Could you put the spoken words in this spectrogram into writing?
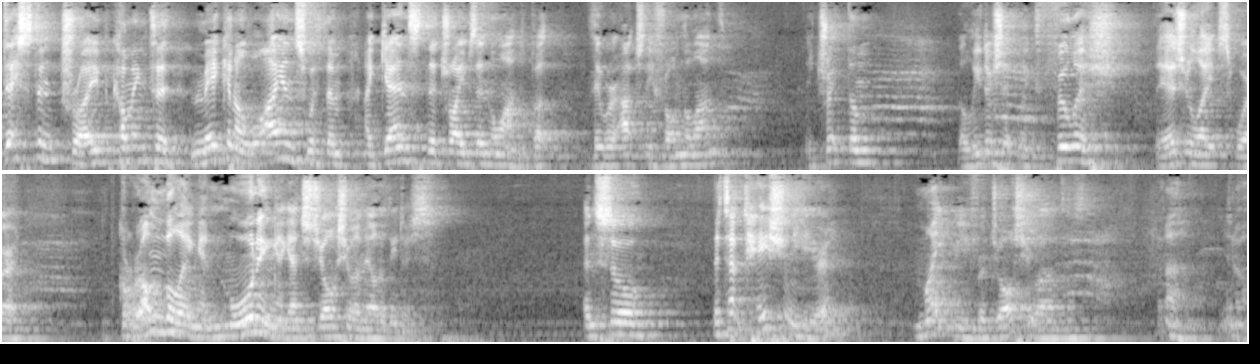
distant tribe coming to make an alliance with them against the tribes in the land, but they were actually from the land. They tricked them. The leadership looked foolish. The Israelites were grumbling and moaning against Joshua and the other leaders. And so the temptation here might be for Joshua to, uh, you know,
